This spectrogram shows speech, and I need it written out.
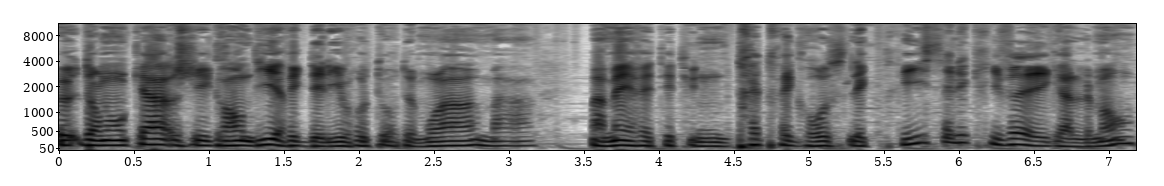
euh, dans mon cas, j'ai grandi avec des livres autour de moi. Ma ma mère était une très très grosse lectrice. Elle écrivait également,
